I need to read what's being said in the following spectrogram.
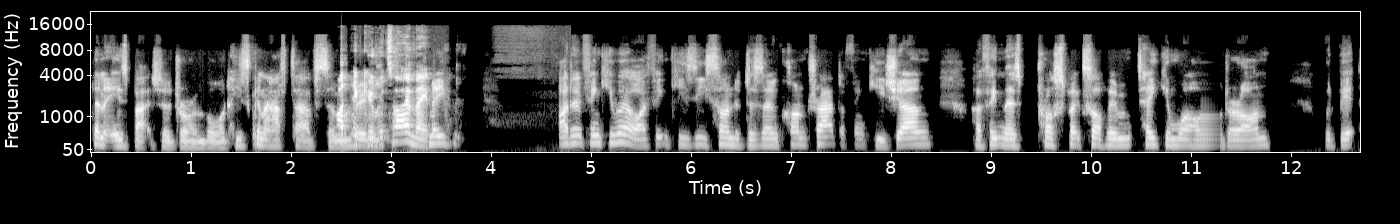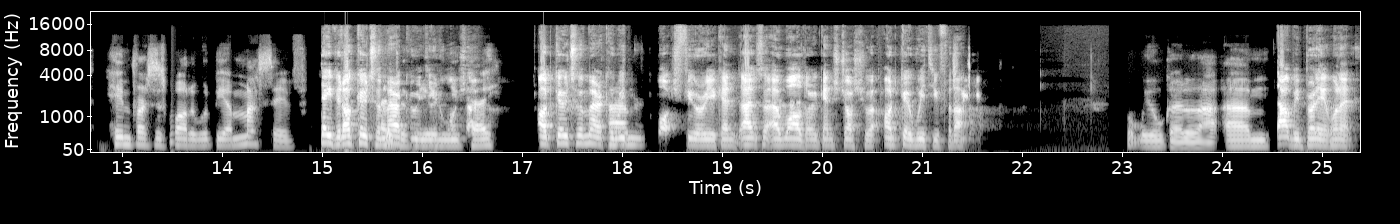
then it is back to the drawing board. He's going to have to have some. I think he'll retire, mate. Maybe. I don't think he will. I think he's he signed a DAZN contract. I think he's young. I think there's prospects of him taking Wilder on. Would be him versus Wilder would be a massive. David, I'd go to America with you to watch that. I'd go to America with Um, you to watch Fury against uh, Wilder against Joshua. I'd go with you for that. But we all go to that. Um, That would be brilliant, wouldn't it?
